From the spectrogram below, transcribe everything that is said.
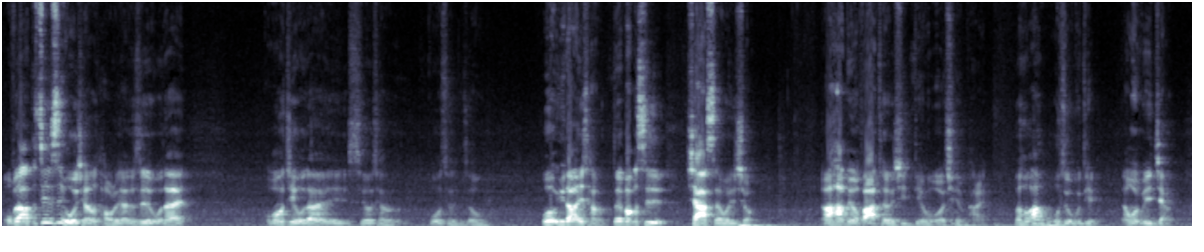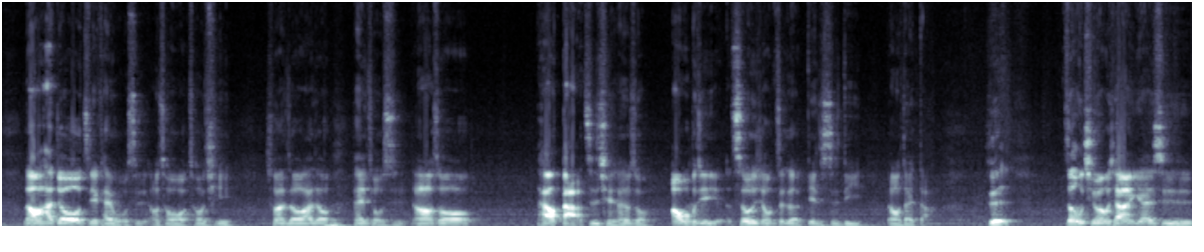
我不知道这件事情我想要讨论一下，就是我在我忘记我在十六强过程中，我有遇到一场对方是下蛇文雄，然后他没有发特性点我的前排，我说啊为什么不点？那我也没讲，然后他就直接开模式，然后抽抽七，抽完之后他就开始走势，然后说他要打之前他就说啊忘记蛇文雄这个点十滴，然后再打。可是这种情况下应该是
